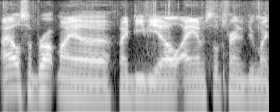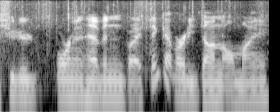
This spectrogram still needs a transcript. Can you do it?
I also brought my uh my DVL. I am still trying to do my shooter Born in Heaven, but I think I've already done all my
